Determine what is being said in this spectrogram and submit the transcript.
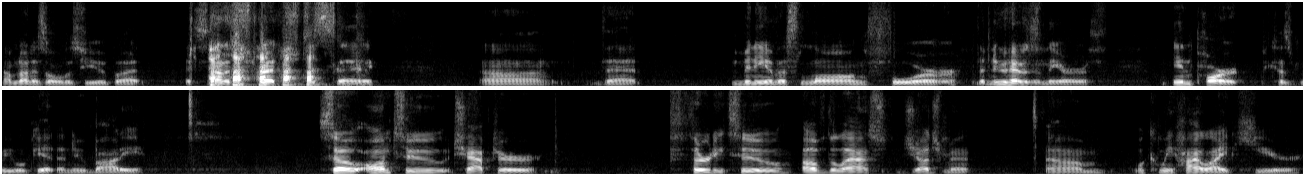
I'm not as old as you, but it's not a stretch to say uh, that many of us long for the new heavens and the earth, in part because we will get a new body. So, on to chapter 32 of the Last Judgment. Um, what can we highlight here?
